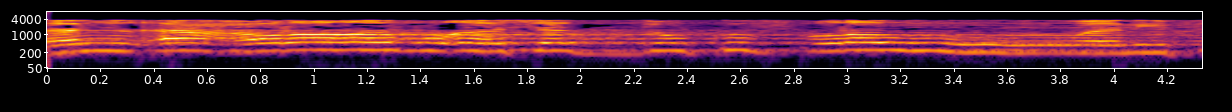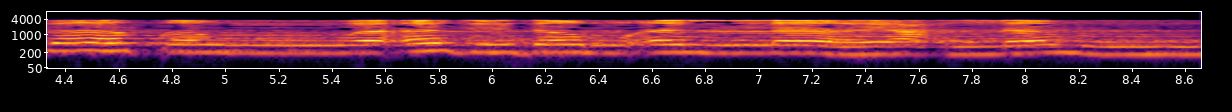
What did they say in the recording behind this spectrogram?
الأعراب أشد كفرا ونفاقا وأجدر ألا يعلموا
